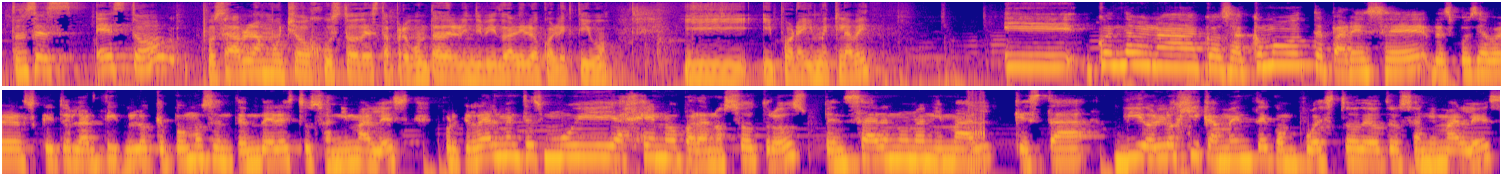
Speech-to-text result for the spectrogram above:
Entonces, esto pues habla mucho justo de esta pregunta de lo individual y lo colectivo y, y por ahí me clavé. Y cuéntame una cosa, ¿cómo te parece, después de haber escrito el artículo, que podemos entender estos animales? Porque realmente es muy ajeno para nosotros pensar en un animal que está biológicamente compuesto de otros animales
